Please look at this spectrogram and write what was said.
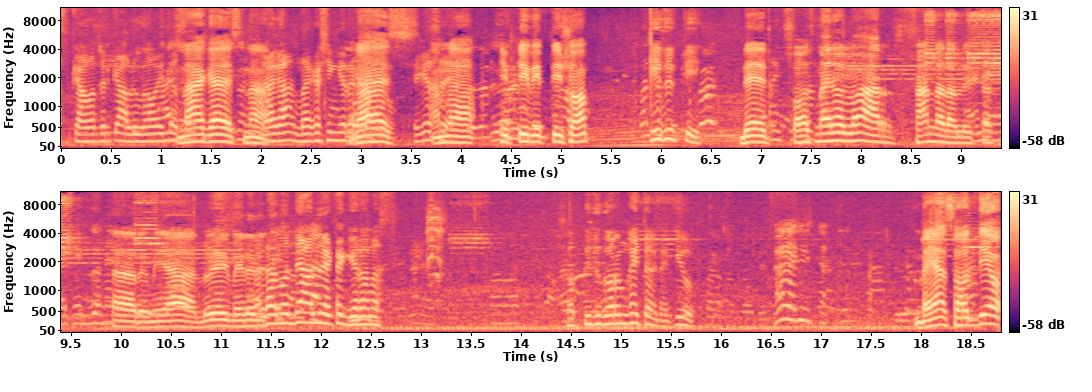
আজকে আমাদেরকে আলু খাওয়াইতেছে না গাইস না। নাগা নাগা সিঙ্গারা গাইস ঠিক আছে? আমরা ফিফটি ফিফটি সব কি ফিফটি দে সস হলো আর ঠান্ডা ডালো আরে মিয়া লই মেরে এটার মধ্যে আলু একটা গেরান আছে। সব কিছু গরম খাইতে হয় না কেউ ভাইয়া সস দিও।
